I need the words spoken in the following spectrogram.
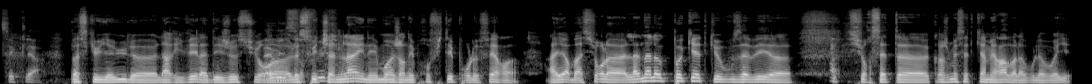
C'est clair. Parce qu'il y a eu l'arrivée là des jeux sur Ah oui, euh, le sur Switch Switch, Online et moi j'en ai profité pour le faire euh, ailleurs, bah sur la- l'analog pocket que vous avez euh, Ah. sur cette euh, quand je mets cette caméra, voilà vous la voyez.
